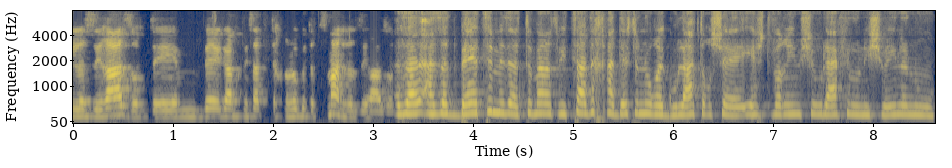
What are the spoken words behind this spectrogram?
לזירה הזאת, אה, וגם כניסת הטכנולוגיות עצמן לזירה הזאת. אז, אז את בעצם, את אומרת, מצד אחד יש לנו רגולטור שיש דברים שאולי אפילו נשמעים לנו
